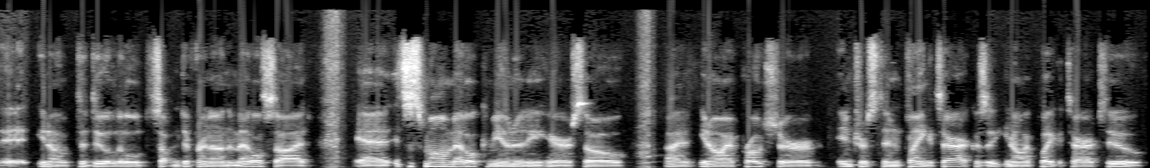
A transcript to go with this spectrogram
you know, to do a little something different on the metal side. And it's a small metal community here, so I, you know, I approached her interest in playing guitar because you know I play guitar too,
